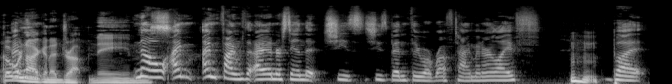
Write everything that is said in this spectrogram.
But we're not gonna drop names. No, I'm I'm fine with it. I understand that she's she's been through a rough time in her life, mm-hmm. but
